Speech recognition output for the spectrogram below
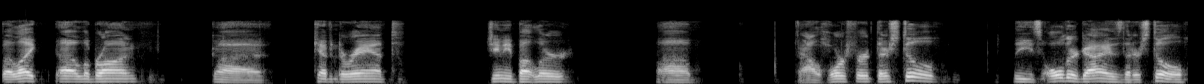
But like uh, LeBron, uh, Kevin Durant, Jimmy Butler, um, Al Horford, there's still these older guys that are still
